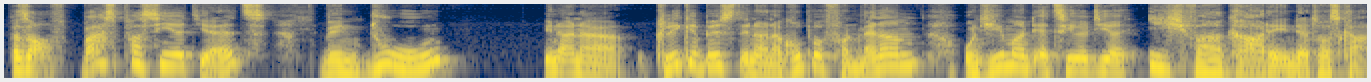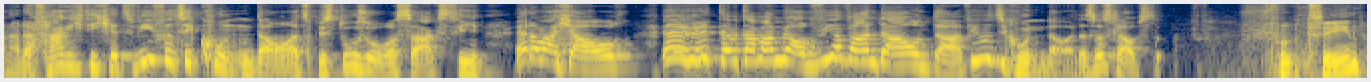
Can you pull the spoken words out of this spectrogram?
Pass auf, was passiert jetzt, wenn du in einer Clique bist, in einer Gruppe von Männern und jemand erzählt dir, ich war gerade in der Toskana. Da frage ich dich jetzt, wie viele Sekunden dauert es, bis du sowas sagst wie, ja, da war ich auch, äh, da, da, waren wir auch, wir waren da und da. Wie viele Sekunden dauert das? Was glaubst du? Zehn?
